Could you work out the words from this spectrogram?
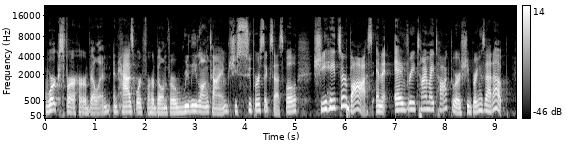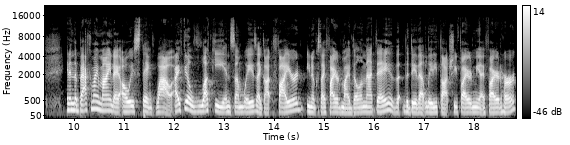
works for her villain and has worked for her villain for a really long time. She's super successful. She hates her boss. And every time I talk to her, she brings that up. And in the back of my mind, I always think, wow, I feel lucky in some ways. I got fired, you know, because I fired my villain that day. The, the, day that lady thought she fired me, I fired her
